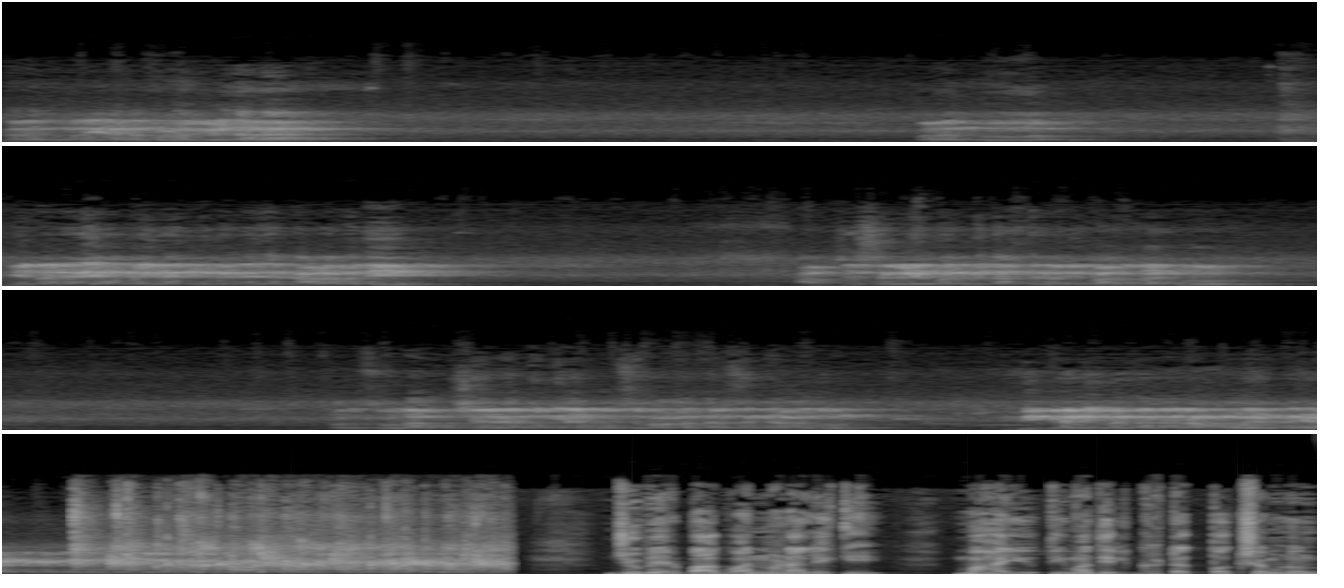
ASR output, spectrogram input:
जरा तुम्हाला यायला थोडा वेळ झाला परंतु येणाऱ्या या महिना दीड महिन्याच्या काळामध्ये आमचे सगळे मतभेद असतील आम्ही बाजूला ठेवू पण सोलापूर शहरातून या लोकसभा मतदारसंघामधून विक्रमी मतांना रामराव यांना या ठिकाणी निवडून देण्याचा जुबेर बागवान म्हणाले की महायुतीमधील घटक पक्ष म्हणून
